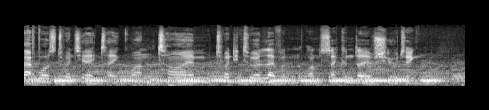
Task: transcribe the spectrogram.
That was 28 take one, time 22.11 on second day of shooting.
